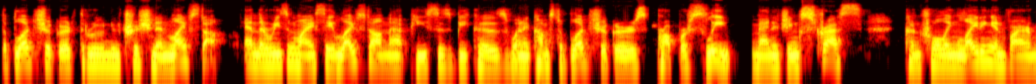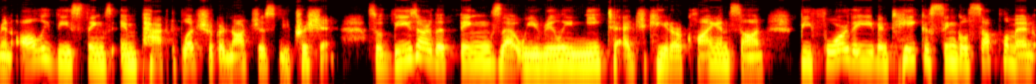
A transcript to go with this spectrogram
the blood sugar through nutrition and lifestyle. And the reason why I say lifestyle in that piece is because when it comes to blood sugars, proper sleep, managing stress, controlling lighting environment, all of these things impact blood sugar, not just nutrition. So these are the things that we really need to educate our clients on before they even take a single supplement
